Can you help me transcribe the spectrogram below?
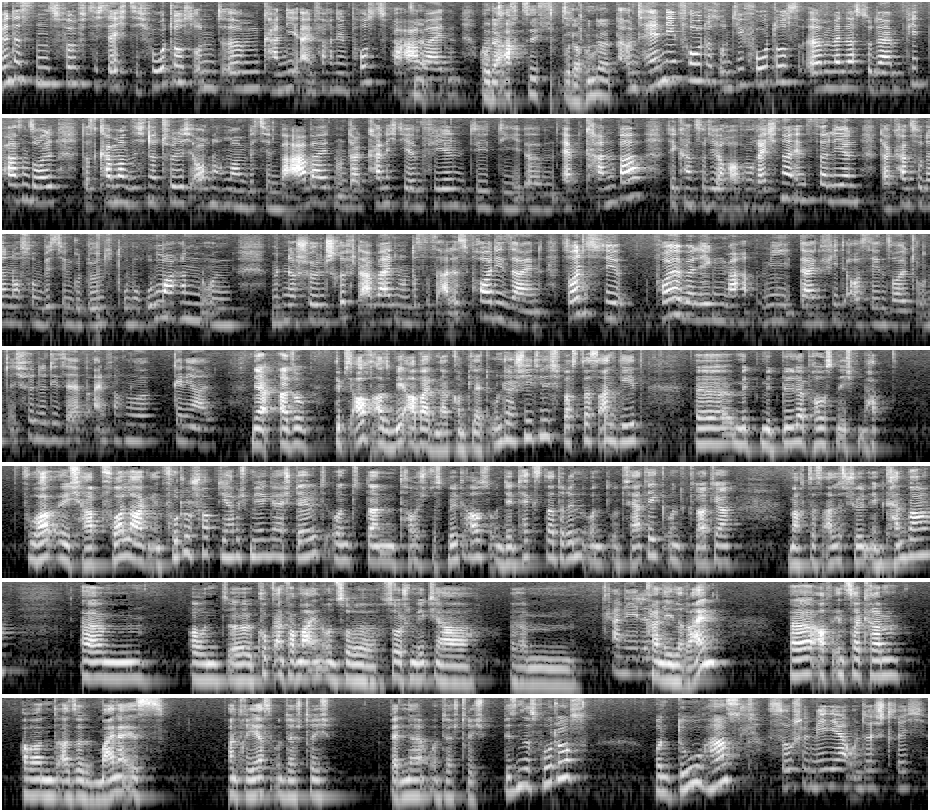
mindestens 50, 60 Fotos und ähm, kann die einfach in den Posts verarbeiten. Ja. Oder 80 die, oder 100. Und Handyfotos und die Fotos, ähm, wenn das zu deinem Feed passen soll, das kann man sich natürlich auch noch mal ein bisschen bearbeiten. Und da kann ich dir empfehlen, die, die ähm, App Canva, die kannst du dir auch auf dem Rechner installieren. Da kannst du dann noch so ein bisschen Gedöns drumherum machen und mit einer schönen Schrift arbeiten. Und das ist alles vordesignt. Solltest du dir vorher überlegen, wie dein Feed aussehen sollte. Und ich finde diese App einfach nur genial. Ja, also gibt es auch, also wir arbeiten da komplett unterschiedlich, was das angeht, äh, mit, mit Bilder posten. Ich habe vor, hab Vorlagen in Photoshop, die habe ich mir erstellt und dann tausche ich das Bild aus und den Text da drin und, und fertig. Und Claudia macht das alles schön in Canva. Ähm, und äh, guck einfach mal in unsere Social Media ähm, Kanäle. Kanäle rein äh, auf Instagram. Und also meiner ist Andreas-Bender-Business-Fotos. Und du hast? Social Media unterstrich.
